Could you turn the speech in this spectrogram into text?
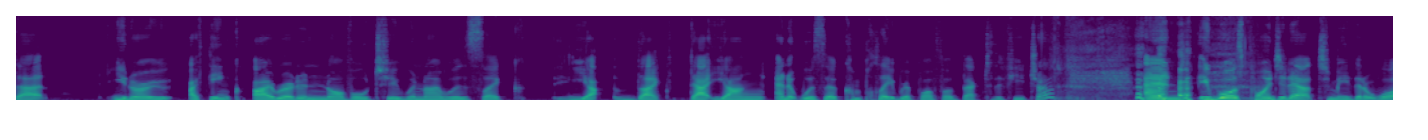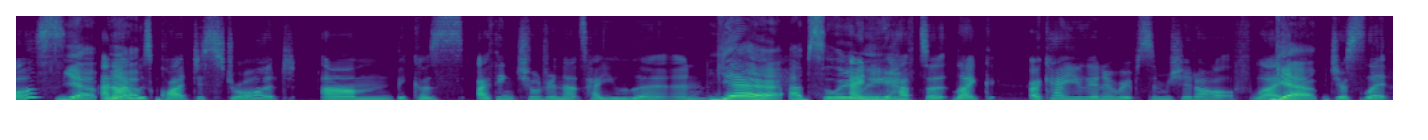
that, you know, I think I wrote a novel too when I was like, yeah, like that young, and it was a complete rip-off of Back to the Future, and it was pointed out to me that it was. Yeah, and I was quite distraught um, because I think children that's how you learn Yeah, absolutely. and you have to like okay you're gonna rip some shit off like Yeah. just let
